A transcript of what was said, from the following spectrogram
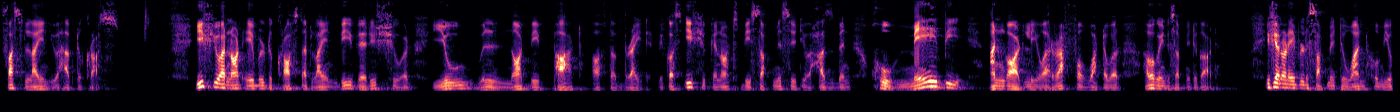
first line you have to cross. If you are not able to cross that line, be very sure you will not be part of the bride. Because if you cannot be submissive to your husband who may be ungodly or rough or whatever, how are you going to submit to God? If you're not able to submit to one whom you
